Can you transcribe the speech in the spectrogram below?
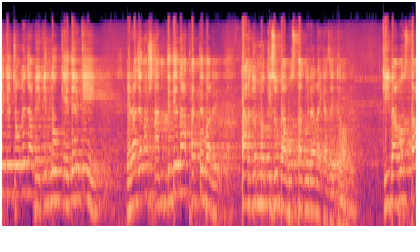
থেকে চলে যাবে, কিন্তু এদেরকে এরা যেন শান্তিতে না থাকতে পারে, তার জন্য কিছু ব্যবস্থা করে রাখা যেতে হবে। কি ব্যবস্থা?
